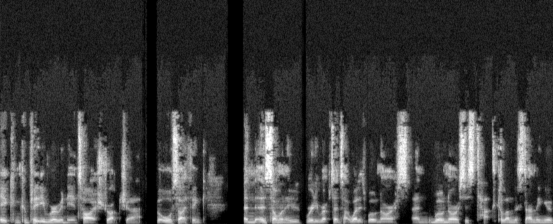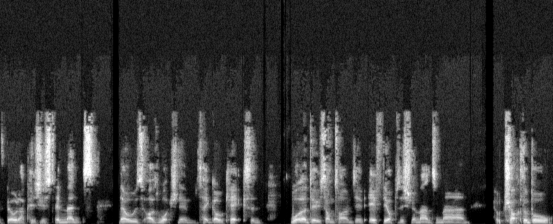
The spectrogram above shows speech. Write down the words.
it can completely ruin the entire structure. But also, I think, and as someone who really represents that well is Will Norris, and Will Norris's tactical understanding of build up is just immense. There was I was watching him take goal kicks and what they'll do sometimes if, if the opposition are man to man he'll chuck the ball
